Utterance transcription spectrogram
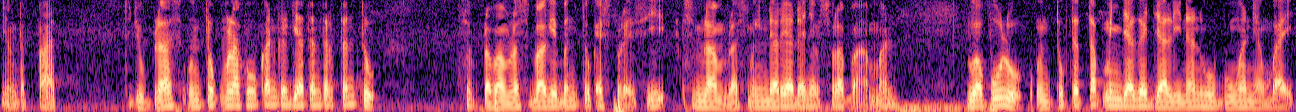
yang tepat. 17. Untuk melakukan kegiatan tertentu. 18. Sebagai bentuk ekspresi. 19. Menghindari adanya kesalahpahaman. 20. Untuk tetap menjaga jalinan hubungan yang baik.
